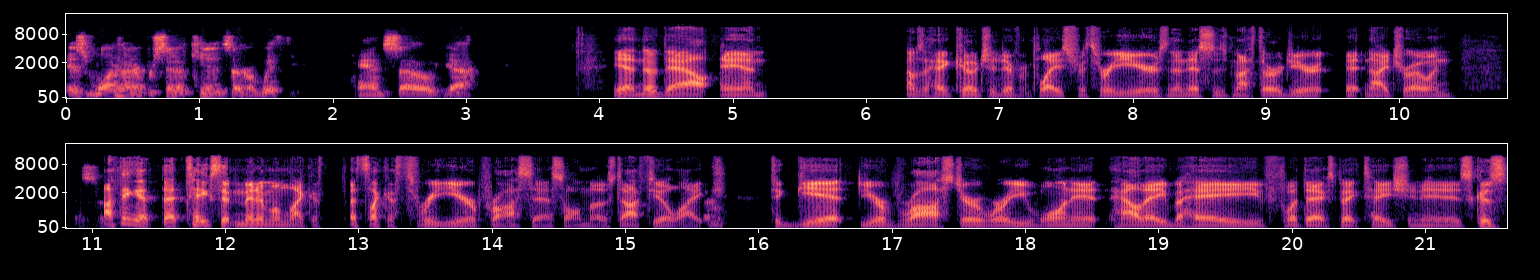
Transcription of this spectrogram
is 100% of kids that are with you. And so, yeah. Yeah, no doubt. And I was a head coach at a different place for three years. And then this is my third year at, at Nitro. And I think that that takes at minimum like a that's like a three year process almost. I feel like to get your roster where you want it, how they behave, what the expectation is, because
